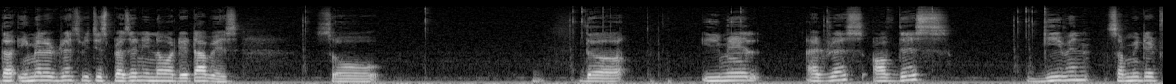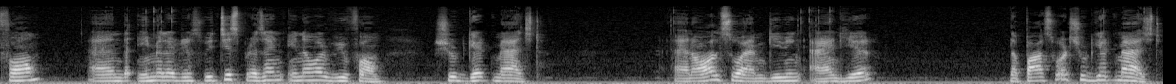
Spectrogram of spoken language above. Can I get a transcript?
the email address which is present in our database. So the email address of this given submitted form and the email address which is present in our view form should get matched. And also I am giving and here. The password should get matched.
